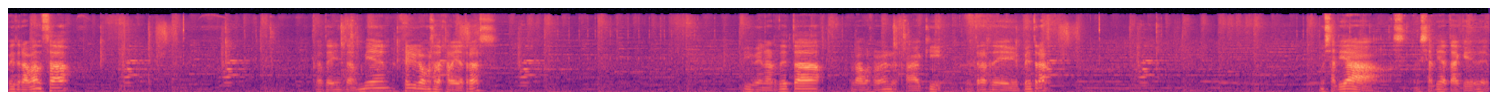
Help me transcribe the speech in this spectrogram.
Petra avanza. Catherine también. Heli lo vamos a dejar ahí atrás. Y Benardeta la vamos a poner aquí, detrás de Petra. Me salía. Me salía ataque eh,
